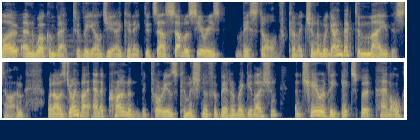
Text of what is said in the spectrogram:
Hello and welcome back to VLGA Connect. It's our summer series best of collection, and we're going back to May this time when I was joined by Anna Cronin, Victoria's Commissioner for Better Regulation and chair of the expert panel,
